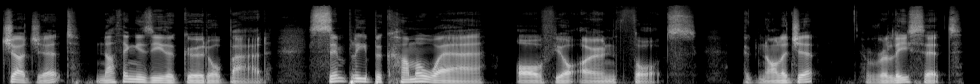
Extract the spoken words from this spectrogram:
judge it. Nothing is either good or bad. Simply become aware of your own thoughts acknowledge it, release it,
